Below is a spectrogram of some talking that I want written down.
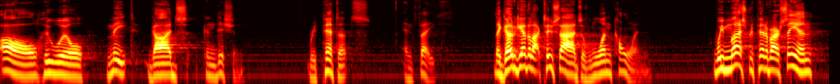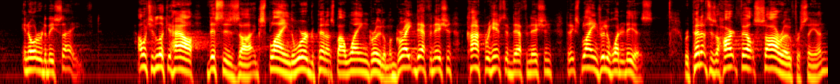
all who will meet God's condition repentance and faith. They go together like two sides of one coin. We must repent of our sin in order to be saved. I want you to look at how this is uh, explained, the word repentance by Wayne Grudem, a great definition, comprehensive definition that explains really what it is. Repentance is a heartfelt sorrow for sin,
